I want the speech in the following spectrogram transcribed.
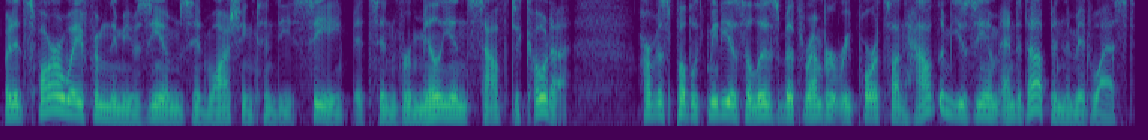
But it's far away from the museums in Washington, D.C., it's in Vermillion, South Dakota. Harvest Public Media's Elizabeth Rembert reports on how the museum ended up in the Midwest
